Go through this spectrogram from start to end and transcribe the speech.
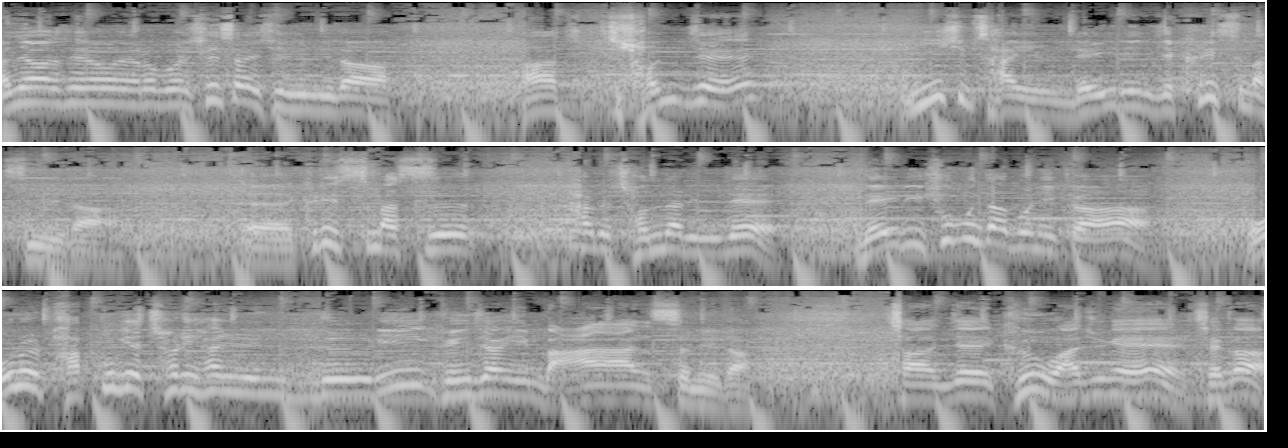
안녕하세요 여러분. 실사의 신입니다. 아 현재 24일 내일이 이제 크리스마스입니다. 예, 크리스마스 하루 전날인데 내일이 휴무다 보니까 오늘 바쁘게 처리할 일들이 굉장히 많습니다. 자 이제 그 와중에 제가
